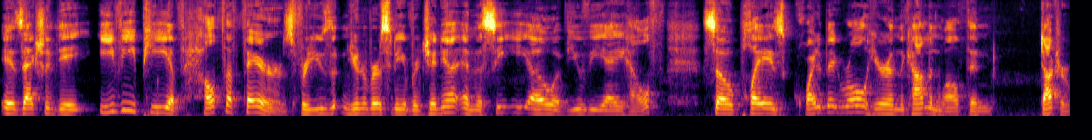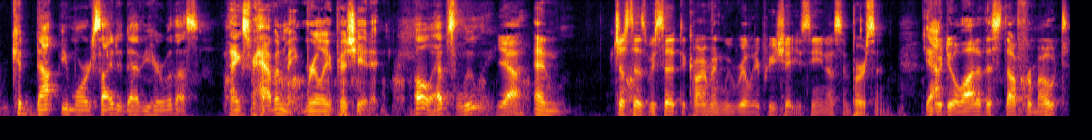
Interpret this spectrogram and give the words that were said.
is actually the EVP of Health Affairs for U- University of Virginia and the CEO of UVA Health. So plays quite a big role here in the Commonwealth. And Doctor, we could not be more excited to have you here with us. Thanks for having me. Really appreciate it. Oh, absolutely. Yeah. And just as we said to Carmen, we really appreciate you seeing us in person. Yeah. We do a lot of this stuff remote,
